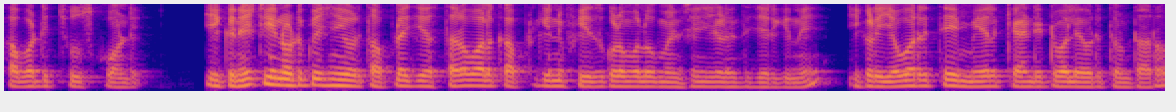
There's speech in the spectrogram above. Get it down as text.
కాబట్టి చూసుకోండి. ఇక నెక్స్ట్ ఈ నోటిఫికేషన్ ఎవరైతే అప్లై చేస్తారో వాళ్ళకి అప్లికేషన్ ఫీజు కూడా వాళ్ళు మెన్షన్ చేయడం అయితే జరిగింది. ఇక్కడ ఎవరైతే మేల్ క్యాండిడేట్ వాళ్ళు ఎవరైతే ఉంటారో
